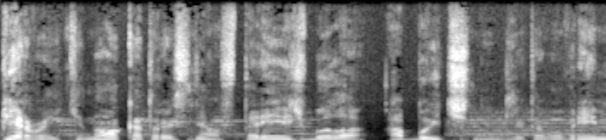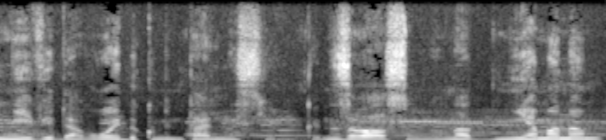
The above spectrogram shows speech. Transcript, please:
Первое кино, которое снял Старевич, было обычной для того времени видовой документальной съемкой. Назывался оно «Над Неманом»,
